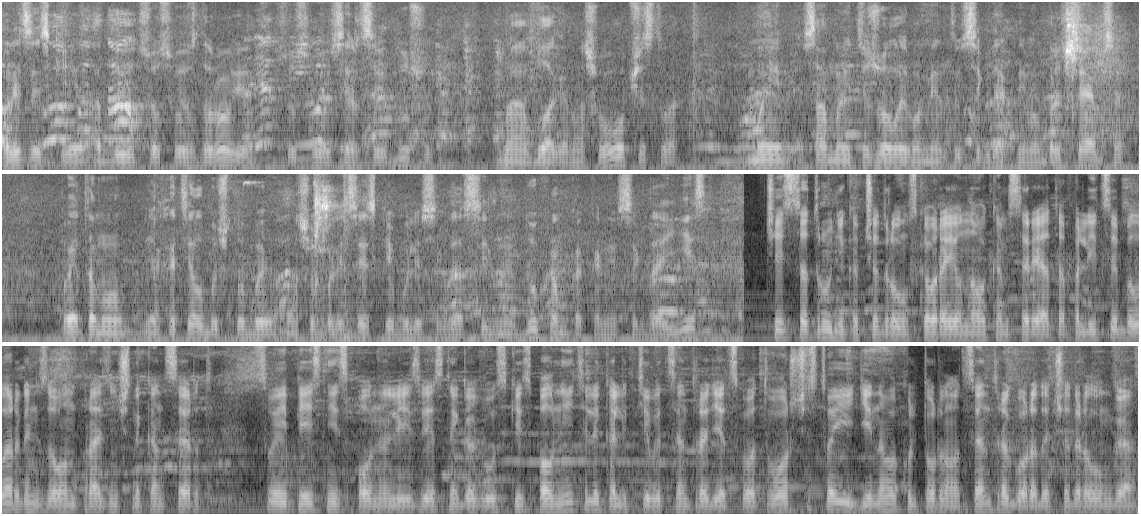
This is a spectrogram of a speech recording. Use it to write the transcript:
Полицейские отдают все свое здоровье, все свое сердце и душу на благо нашего общества. Мы в самые тяжелые моменты всегда к ним обращаемся. Поэтому я хотел бы, чтобы наши полицейские были всегда сильны духом, как они всегда и есть. Честь сотрудников Чадролунского районного комиссариата полиции был организован праздничный концерт. Свои песни исполнили известные гагузские исполнители, коллективы Центра детского творчества и Единого культурного центра города Чадролунга.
